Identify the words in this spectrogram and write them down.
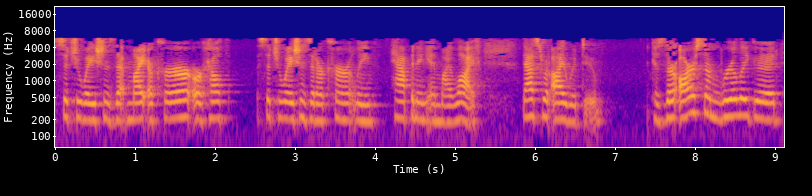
situations that might occur or health situations that are currently happening in my life. That's what I would do. Because there are some really good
